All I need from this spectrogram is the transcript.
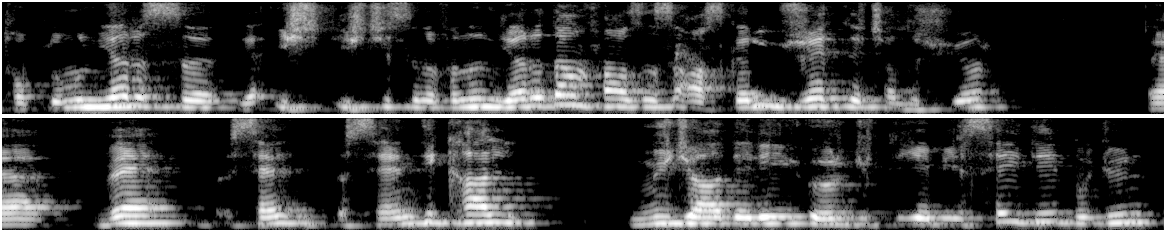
toplumun yarısı, ya iş, işçi sınıfının yarıdan fazlası asgari ücretle çalışıyor. E, ve sen, sendikal mücadeleyi örgütleyebilseydi bugün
